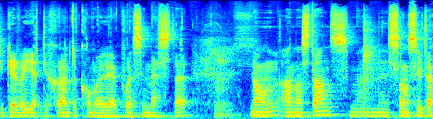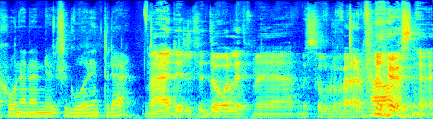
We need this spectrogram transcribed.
tycka det var jätteskönt att komma iväg på en semester mm. någon annanstans. Men som situationen är nu så går inte det. Nej, det är lite dåligt med, med sol och värme ja. just nu.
